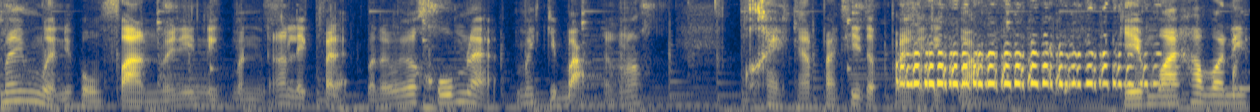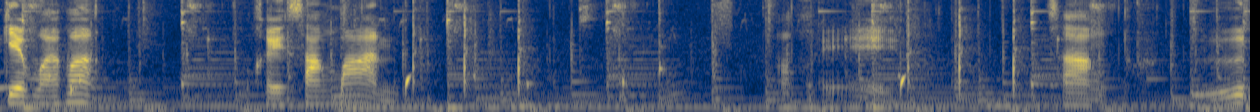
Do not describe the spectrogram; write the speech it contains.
ไม่เหมือนที่ผมฝันไว้นิดนึงมันก็เล็กไปแหละมันก็คุ้มแหละไม่กี่บาทแล้วเนาะโอเคงั้นไปที่ต่อไปดีกว่า เกมไว้ครับวันนี้เกมไว้มากโอเคสร้างบ้านโอเคสร้างพื้น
